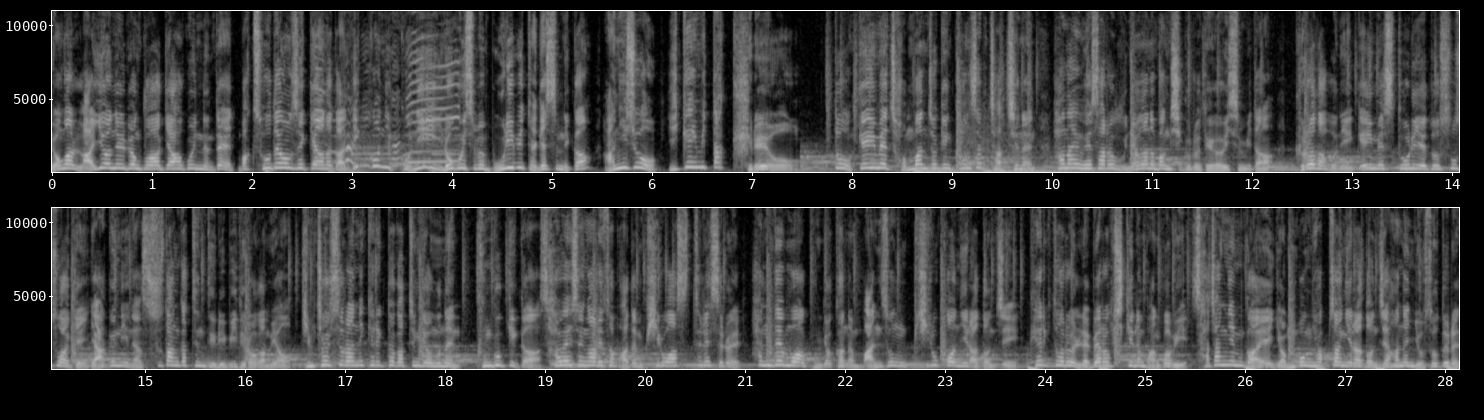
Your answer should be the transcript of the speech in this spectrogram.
영화 라이언 일병 구하기 하고 있는데 막 소대원 새끼 하나가 にっこにっこにー 이러고 있으면 몰입이 되겠습니까? 아니죠. 이 게임이 딱 그래요. 또 게임의 전반적인 컨셉 자체는 하나의 회사를 운영하는 방식으로 되어 있습니다. 그러다 보니 게임의 스토리에도 소소하게 야근이나 수당 같은 드립이 들어가며 김철수라는 캐릭터 같은 경우는 궁극기가 사회생활에서 받은 피로와 스트레스를 한데 모아 공격하는 만성 피로권이라든지 캐릭터를 레벨업 시키는 방법이 사장님과의 연봉 협상이라든지 하는 요소들은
